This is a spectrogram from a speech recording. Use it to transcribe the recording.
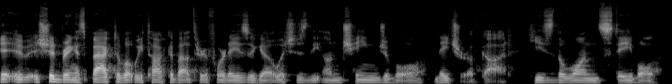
it, it, should bring us back to what we talked about three or four days ago, which is the unchangeable nature of God. He's the one stable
